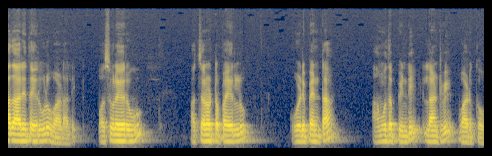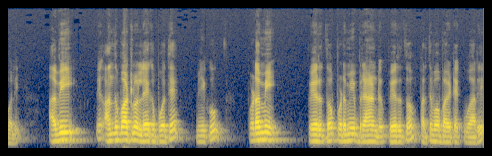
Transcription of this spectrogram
ఆధారిత ఎరువులు వాడాలి. పశువుల ఎరువు అచ్చరొట్ట పైర్లు కోడిపెంట ఆముదపిండి లాంటివి వాడుకోవాలి. అవి అందుబాటులో లేకపోతే మీకు పుడమి పేరుతో పుడమి బ్రాండ్ పేరుతో ప్రతిభ బయోటెక్ వారి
